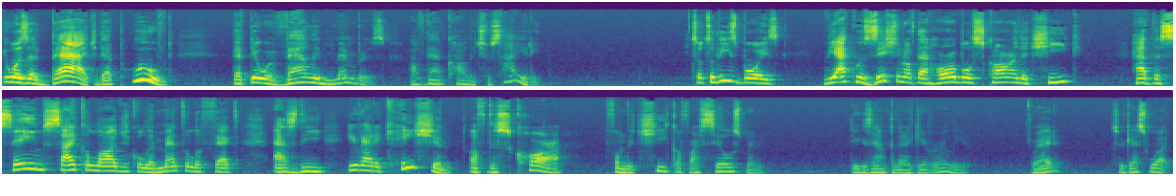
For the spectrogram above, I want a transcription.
It was a badge that proved that they were valid members of that college society. So to these boys, the acquisition of that horrible scar on the cheek had the same psychological and mental effect as the eradication of the scar from the cheek of our salesman, the example that I gave earlier. Right? So guess what?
